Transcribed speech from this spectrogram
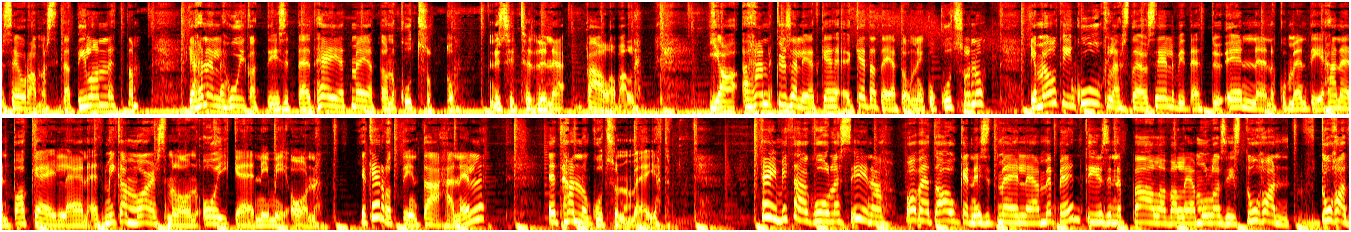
seuraamassa sitä tilannetta. Ja hänelle huikattiin sitten, että hei, että meidät on kutsuttu nyt sitten sinne päälavalle. Ja hän kyseli, että ke, ketä teidät on niinku kutsunut. Ja me oltiin Googlesta jo selvitetty ennen, kun mentiin hänen pakeilleen, että mikä Marshmallow'n oikea nimi on. Ja kerrottiin tää hänelle, että hän on kutsunut meidät. Ei mitään kuule siinä. Ovet aukeni sit meille ja me mentiin sinne päälavalle ja mulla on siis tuhan, tuhat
